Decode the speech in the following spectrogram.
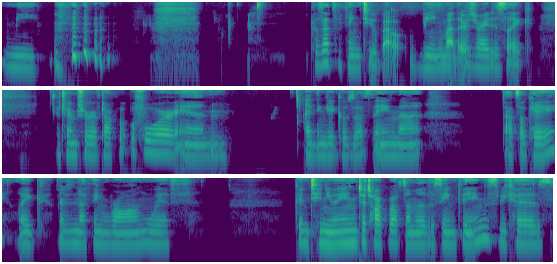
me. Because that's the thing, too, about being mothers, right? Is like, which I'm sure I've talked about before, and I think it goes without saying that that's okay. Like, there's nothing wrong with continuing to talk about some of the same things because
